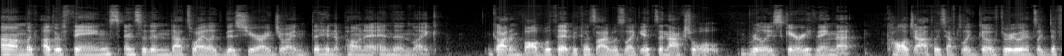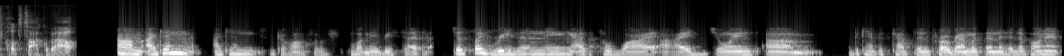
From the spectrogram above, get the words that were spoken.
um like other things. And so then that's why like this year I joined the hidden opponent and then like got involved with it because I was like it's an actual really scary thing that college athletes have to like go through and it's like difficult to talk about. Um, I can I can go off of what Mabrey said. Just like reasoning as to why I joined um the campus captain program within the hidden opponent.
